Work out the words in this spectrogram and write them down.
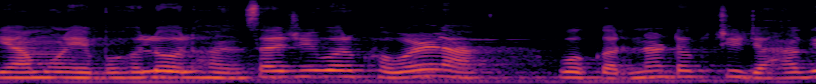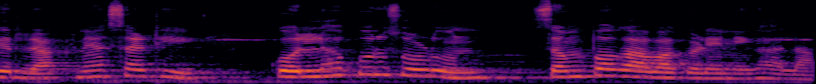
यामुळे बहलोल हंसाजीवर खवळला व कर्नाटकची जहागीर राखण्यासाठी कोल्हापूर सोडून संप गावाकडे निघाला.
